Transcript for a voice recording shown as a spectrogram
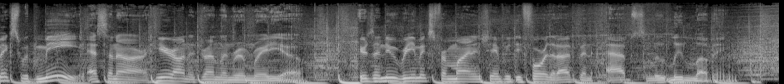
mix with me, SNR, here on Adrenalin Room Radio. Here's a new remix from Myon and Shane 54 that I've been absolutely loving.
